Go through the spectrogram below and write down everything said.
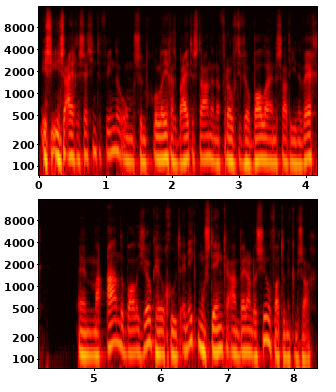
is hij in zijn eigen sessie te vinden om zijn collega's bij te staan. En dan verovert hij veel ballen en dan staat hij in de weg. Um, maar aan de bal is hij ook heel goed. En ik moest denken aan Bernardo Silva toen ik hem zag.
